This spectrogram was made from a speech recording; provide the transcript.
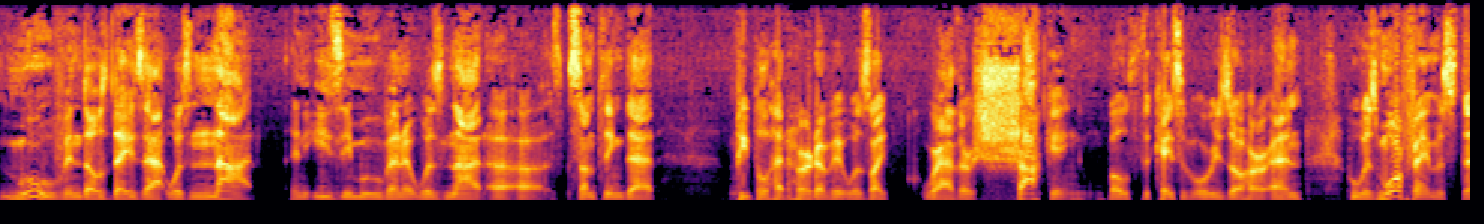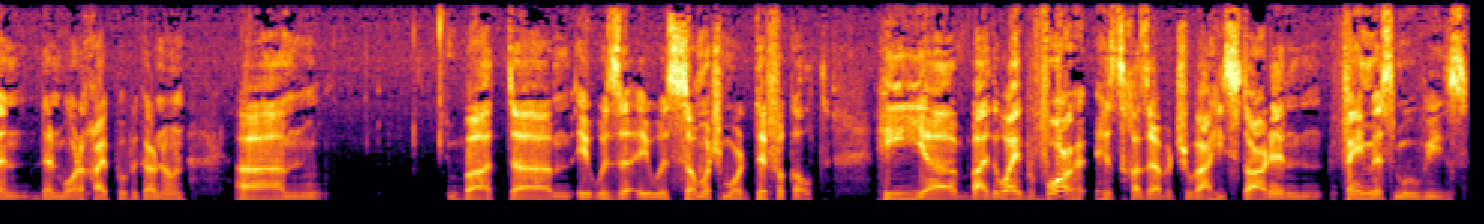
move. In those days, that was not an easy move, and it was not uh, uh, something that people had heard of. It was like rather shocking. Both the case of Uri Zohar and who was more famous than than Mordechai Pupik. Um, but um, it was it was so much more difficult. He, uh, by the way, before his Chazar B'Tshuva, he starred in famous movies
